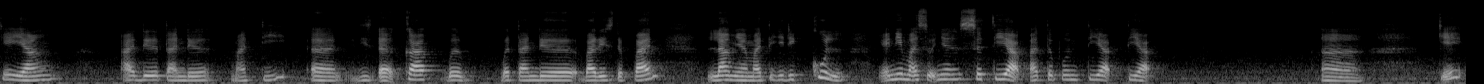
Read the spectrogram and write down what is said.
okay, yang ada tanda mati, uh, uh, kaf ber, bertanda baris depan, lam yang mati jadi kul. Yang ini maksudnya setiap ataupun tiap-tiap. Ha. Okay.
